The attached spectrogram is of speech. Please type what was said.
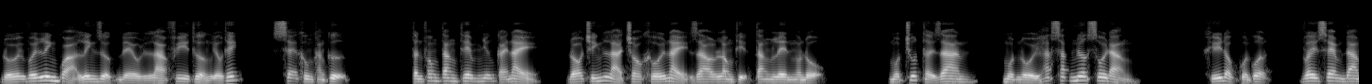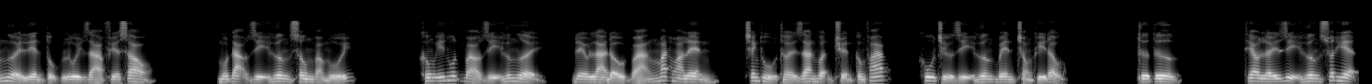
đối với linh quả linh dược đều là phi thường yêu thích, sẽ không kháng cự. Tần Phong tăng thêm những cái này, đó chính là cho khối này dao long thịt tăng lên ngon độ. Một chút thời gian, một nồi hắc sắc nước sôi đằng. Khí độc cuồn cuộn, vây xem đám người liên tục lui ra phía sau. Một đạo dị hương xông vào mũi. Không ít hút vào dị hương người, đều là đầu váng mắt hoa lên, tranh thủ thời gian vận chuyển công pháp, khu trừ dị hương bên trong khí độc. Từ từ, theo lấy dị hương xuất hiện,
